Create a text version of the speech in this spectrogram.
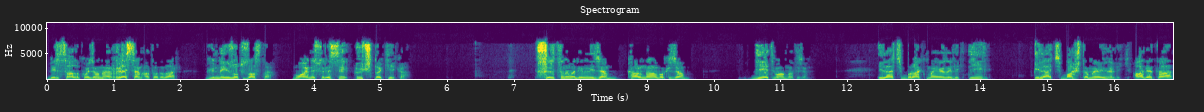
bir sağlık ocağına resen atadılar. Günde 130 hasta. Muayene süresi 3 dakika. Sırtını mı dinleyeceğim, karnına mı bakacağım, diyet mi anlatacağım? İlaç bırakmaya yönelik değil, ilaç başlamaya yönelik. Adeta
